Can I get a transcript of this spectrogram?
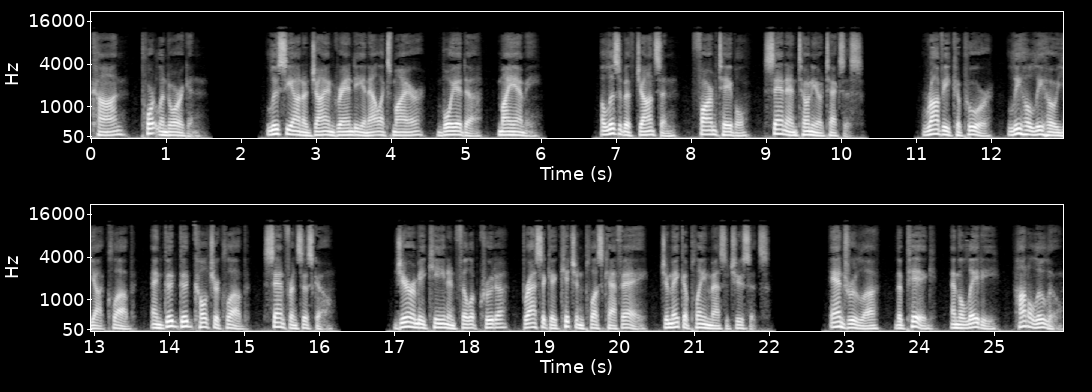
Kann, Portland, Oregon. Luciana Giangrandi and Alex Meyer, Boia De, Miami. Elizabeth Johnson, Pharm Table, San Antonio, Texas. Ravi Kapur, Liho Liho Yacht Club, and Good Good Culture Club, San Francisco. Jeremy Kean and Philip Kruta, Brassica Kitchen Plus Cafe, Jamaica Plain, Massachusetts. Andrew Le, The Pig, and the Lady, Honolulu.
